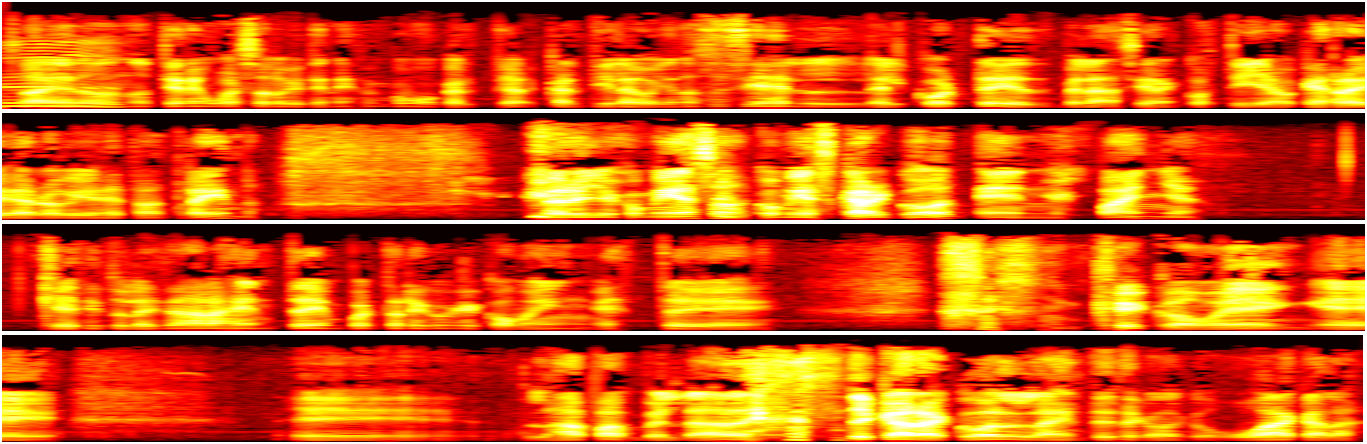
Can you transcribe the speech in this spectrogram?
¿sabes? No, Mm. no tienen hueso, lo que tienen son como cartílago. Yo no sé si es el, el corte, ¿verdad? Si eran costillas o qué rayos era lo que ellos estaban trayendo. Pero yo comí eso, comí escargot en España, que si tú le dices a la gente en Puerto Rico que comen, este, que comen eh, eh, lapas, ¿verdad? De, de caracol, la gente dice como que guácala.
